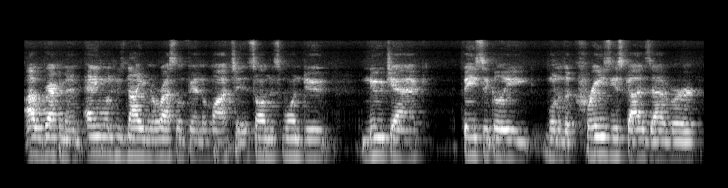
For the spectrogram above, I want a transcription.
I would recommend anyone who's not even a wrestling fan to watch it. It's on this one dude, New Jack, basically one of the craziest guys ever.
